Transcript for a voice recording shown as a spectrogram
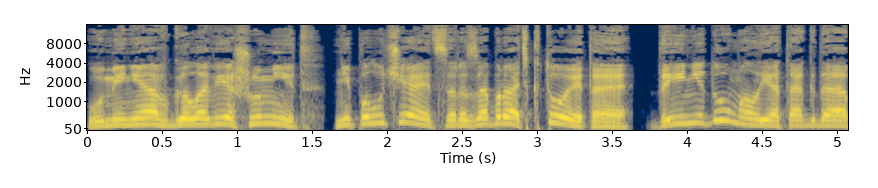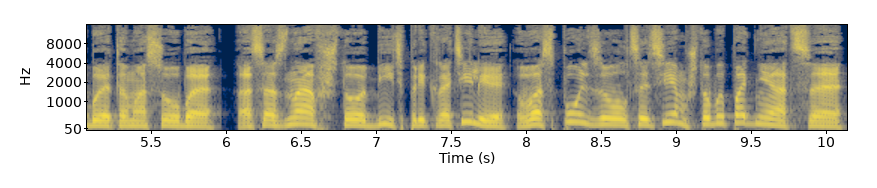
У меня в голове шумит. Не получается разобрать, кто это. Да и не думал я тогда об этом особо. Осознав, что бить прекратили, воспользовался тем, чтобы подняться.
